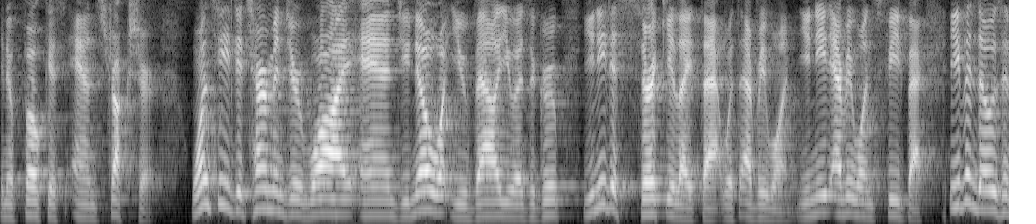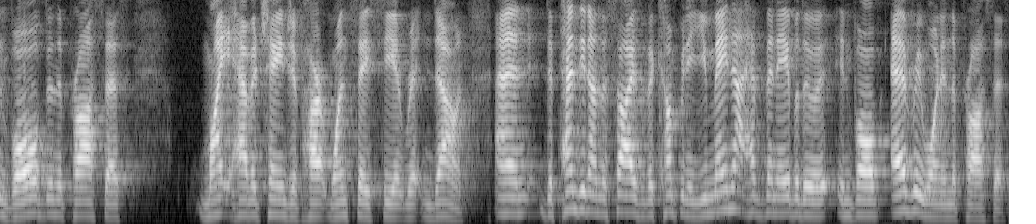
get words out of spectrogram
you know, focus and structure. Once you determined your why and you know what you value as a group, you need to circulate that with everyone. You need everyone's feedback. Even those involved in the process might have a change of heart once they see it written down. And depending on the size of the company, you may not have been able to involve everyone in the process.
